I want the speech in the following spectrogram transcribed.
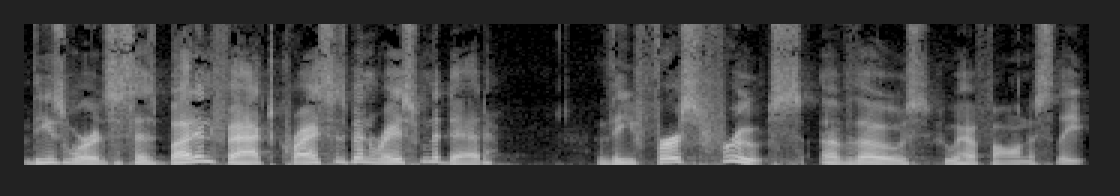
these words it says, But in fact, Christ has been raised from the dead, the first fruits of those who have fallen asleep.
